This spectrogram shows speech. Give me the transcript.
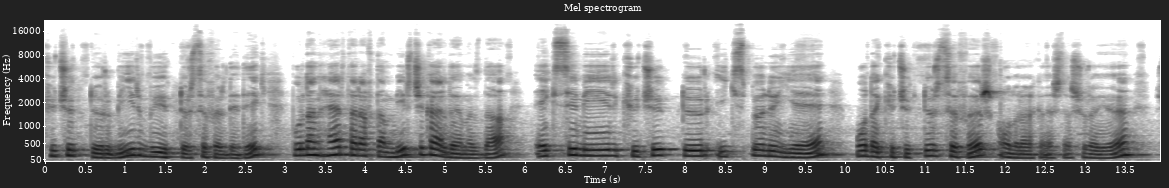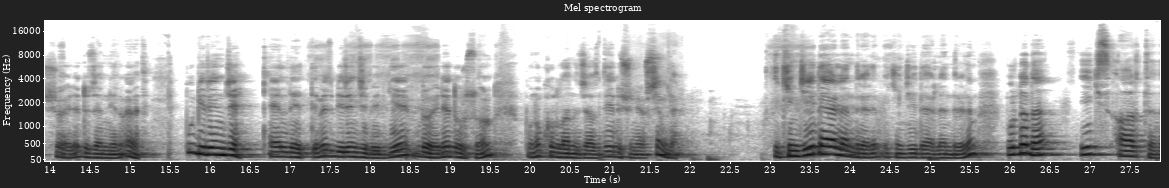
küçüktür 1 büyüktür 0 dedik. Buradan her taraftan 1 çıkardığımızda eksi 1 küçüktür x bölü y o da küçüktür 0 olur arkadaşlar. Şurayı şöyle düzenleyelim. Evet. Bu birinci elde ettiğimiz birinci bilgi böyle dursun. Bunu kullanacağız diye düşünüyoruz. Şimdi ikinciyi değerlendirelim. İkinciyi değerlendirelim. Burada da x artı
